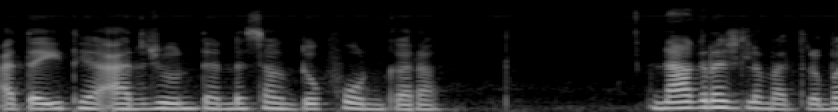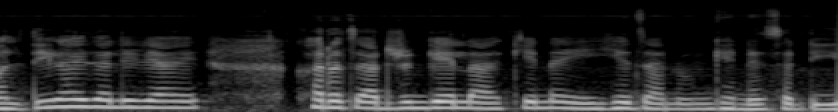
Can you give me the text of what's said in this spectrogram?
आता इथे अर्जुन त्यांना सांगतो फोन करा. नागराजला मात्र भलती घाई झालेली आहे. खरंच अर्जुन गेला की नाही हे जाणून घेण्यासाठी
